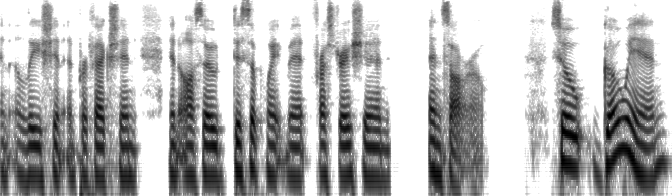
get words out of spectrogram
and elation and perfection, and also disappointment, frustration, and sorrow. So go in,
